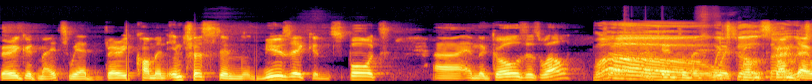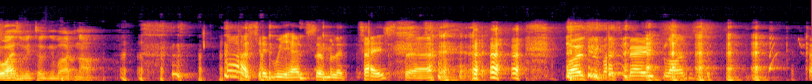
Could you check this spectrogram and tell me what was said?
very good mates. We had very common interests in, in music and sport uh, and the girls as well. Whoa! So, which girls? From, Sorry, from which girls one. are we talking about now? no, I said we had similar taste. Uh, both of us married blondes. and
